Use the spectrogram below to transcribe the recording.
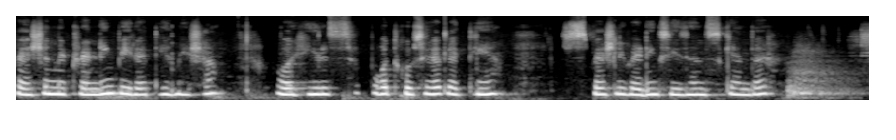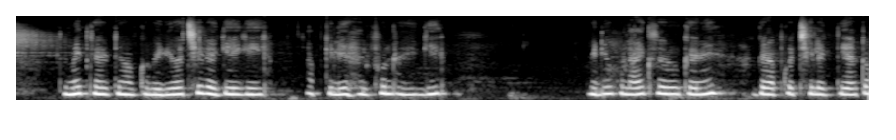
फ़ैशन में ट्रेंडिंग भी रहती है हमेशा, और हील्स बहुत खूबसूरत लगती हैं, स्पेशली वेडिंग सीजन्स के अंदर। तो उम्मीद करती हूँ आपको वीडियो अच्छी लगेगी, आपके लिए हेल्पफुल रहेगी। वीडियो को लाइक ज़रूर करें, अगर आपको अच्छी लगती है तो।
